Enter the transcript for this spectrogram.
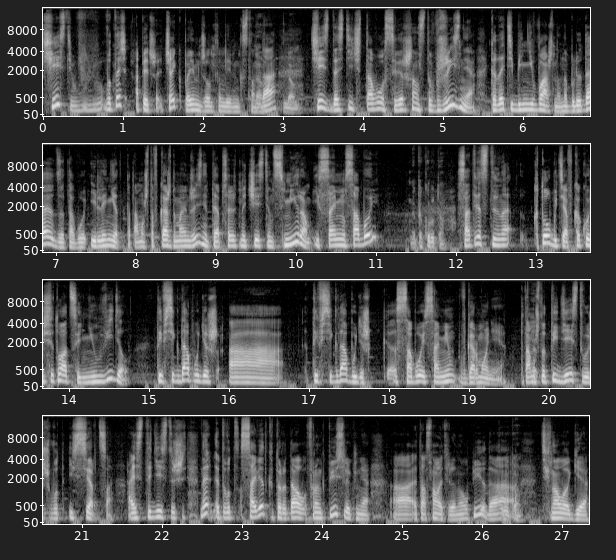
честь, вот знаешь, опять же, человек по имени Джонатан Ливингстон, Да, да, да. Честь достичь того совершенства в жизни, когда тебе не важно, наблюдают за тобой или нет, потому что в каждый момент жизни ты абсолютно честен с миром и с самим собой, Это круто. Соответственно, кто бы тебя в какой ситуации не увидел, ты всегда будешь, а, ты всегда будешь с собой самим в гармонии, потому что ты действуешь вот из сердца. А если ты действуешь, это вот совет, который дал Фрэнк Пьюселик мне, а, это основатель НЛП, да, Круто. технология.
